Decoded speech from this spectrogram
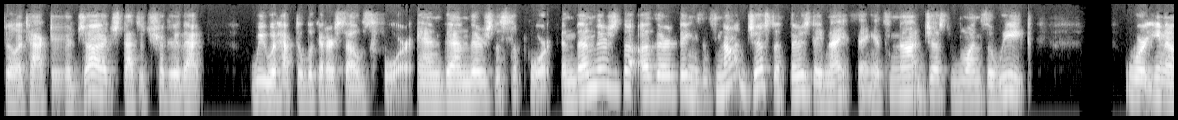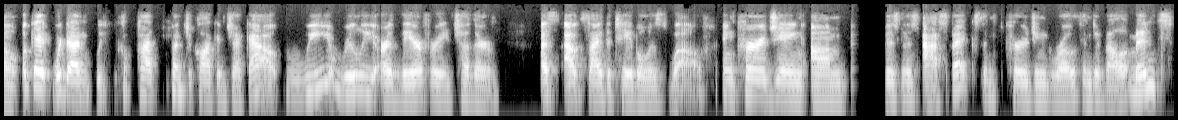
feel attacked or judged that's a trigger that we would have to look at ourselves for. And then there's the support. And then there's the other things. It's not just a Thursday night thing. It's not just once a week where, you know, okay, we're done. We punch a clock and check out. We really are there for each other us outside the table as well, encouraging um, business aspects, encouraging growth and development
